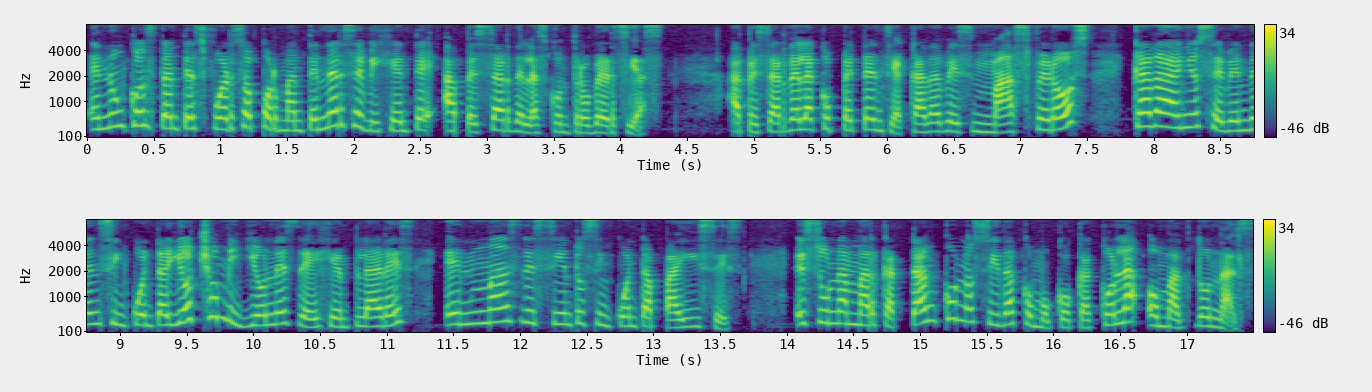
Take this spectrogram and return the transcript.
en un constante esfuerzo por mantenerse vigente a pesar de las controversias. A pesar de la competencia cada vez más feroz, cada año se venden 58 millones de ejemplares en más de 150 países. Es una marca tan conocida como Coca-Cola o McDonald's,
